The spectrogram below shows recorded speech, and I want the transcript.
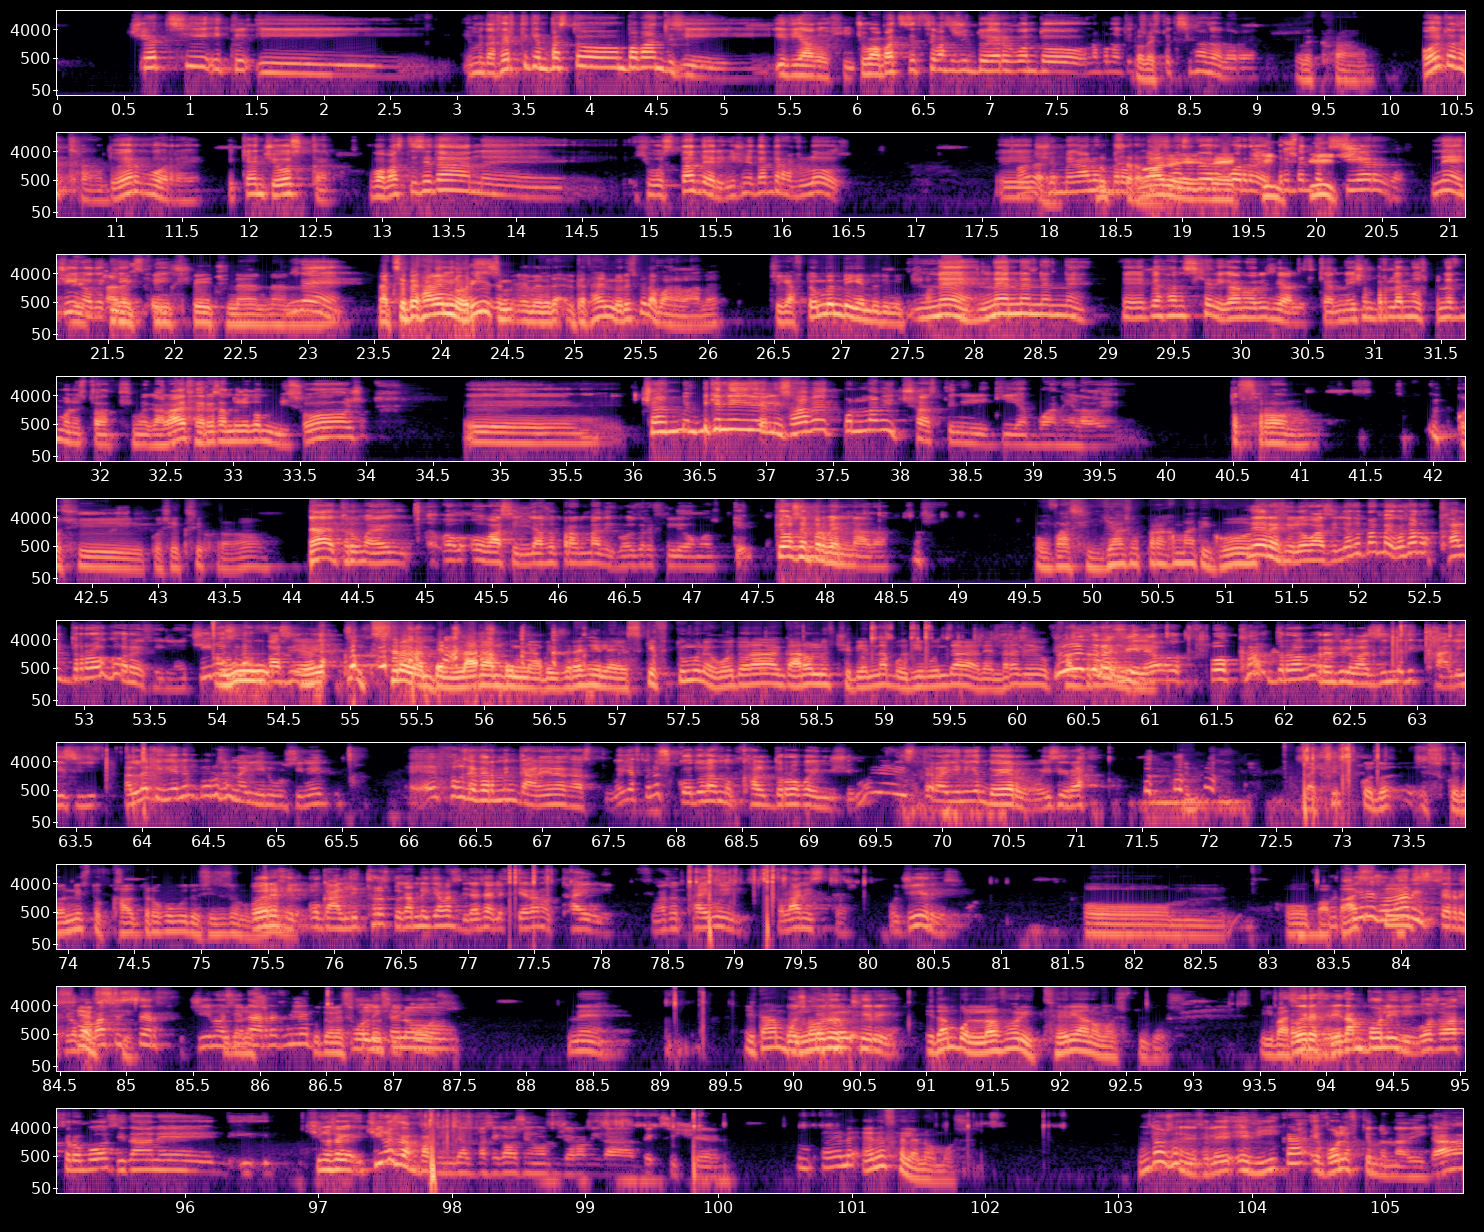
και έτσι η, κλ- η, η μεταφέρθηκε πας στον παπάν της η, η διάδοχη. Και ο παπάς της έτσι θυμάσαι και το έργο, το, να πω ότι Το το δεκ- εξήχασα τώρα. The Crown. Όχι το The Crown, το έργο ρε. Έκανε και Όσκαρ. Ο παπάς της ήταν... Ε, he was stuttering, είχε- ήταν τραυλός. Ε, Άρα, είχε μεγάλο δεν ξέρω. πρόβλημα. Ah, Όσο the- το έργο, the ρε, King's πριν πενταξί Speech. έργα. Ναι, εκείνο, το Α, το King's King's Speech. Speech, ναι, ναι, ναι. Ναι. Εντάξει, πέθανε νωρίς, ε, με- πέθανε νωρίς μετά που αναλάβε. Και γι' αυτό με πήγαινε τούτη μίτσα. Ναι, ναι, ναι, ναι, ναι. Ε, πέθανε σχετικά νωρίς η αλήθεια. Ναι, είχε προβλήμα πνεύμονες το αν θυμάμαι καλά, έφερεσαν του και τον μισός. Ε, και με- μπήκε η Ελισάβετ πολλά μίτσα στην ηλικία που ανέλαβε το θρόνο. 20 26 χρονών. Ναι, τρώγμα, ε, ο, ο βασιλιάς ο πραγματικός ρε φίλε όμως. Και, ποιος έπρεπε να ήταν. Ο βασιλιάς ο πραγματικός. Ναι ρε φίλε, ο βασιλιάς ο πραγματικός ήταν ο Καλ Ντρόκο ρε φίλε. Εκείνος Ου, ήταν ο ε, βασιλιάς. Ξέρω για μπελάρα που να πεις ρε φίλε. Σκεφτούμουν εγώ τώρα Καρόλους και πιένα από εκεί που είναι τα δέντρα και ο Ποιος ρε Καλτρόκος. φίλε, ο, ο Καλ Ντρόκο ρε φίλε μαζί με την Καλύση. Αλλά επειδή δεν μπορούσε να γίνουν, είναι... Ε, θα τους έδερνε κανένας ας πούμε. Γι' αυτό σκοτώσαν τον Καλ Ντρόκο η μισή μου. Και ύστερα γίνηκε το έργο, η σειρά. Εντάξει, σκοτώ- σκοτώνεις το Καλτρόκο που το season Ωραία one. φίλε, ο καλύτερος που έκαμε για βασιλιάς η αλήθεια ήταν ο Τάιουιν. Θυμάσαι ο Τάιουιν, ο Λάνιστερ, ο Τζίρις. Ο, ο Ο παπάς Τζίρις ο της Λάνιστερ ρε φίλε, ο παπάς της Cersei. Σέρφ. Εκείνος Που τον ήταν εσ- ρε φίλε που τον εσκότωσε ο- πολιτικός. Ναι, Ήταν ο πολλά σκότωσε ο θωρη- Τύρι. ήταν πολλά authoritarian όμως τούτος. Η Όχι ρε βασιλεία- φίλε, ήταν πολιτικός ο άνθρωπος, ήταν... ε, εκείνος- Εκείνος ήταν βασιλιάς βασικά όσοι ενός γερόν ήταν τεξισέρ. Εν- εν έθελεν όμως. Δεν τόσο είναι, θέλει, εδίκα, εβόλευκε τον να δικά,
